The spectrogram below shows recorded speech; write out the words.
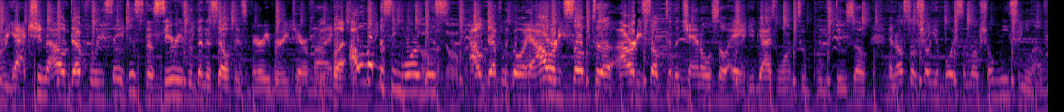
reaction. I'll definitely say just the series within itself is very, very terrifying. But I would love to see more of this. I'll definitely go ahead. I already subbed to I already subbed to the channel. So hey, if you guys want to, please do so. And also show your boy some love. Show me some love.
